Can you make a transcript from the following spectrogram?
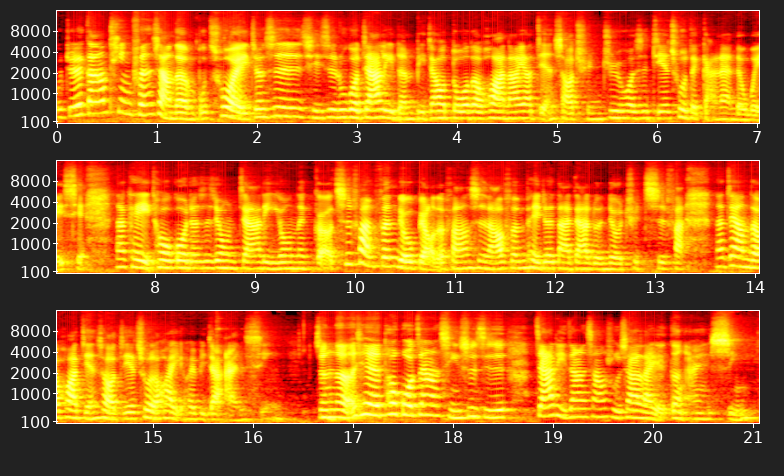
我觉得刚刚 Tim 分享的很不错诶，就是其实如果家里人比较多的话，那要减少群聚或是接触的感染的危险，那可以透过就是用家里用那个吃饭分流表的方式，然后分配就大家轮流去吃饭，那这样的话减少接触的话也会比较安心，真的，而且透过这样形式，其实家里这样相处下来也更安心。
